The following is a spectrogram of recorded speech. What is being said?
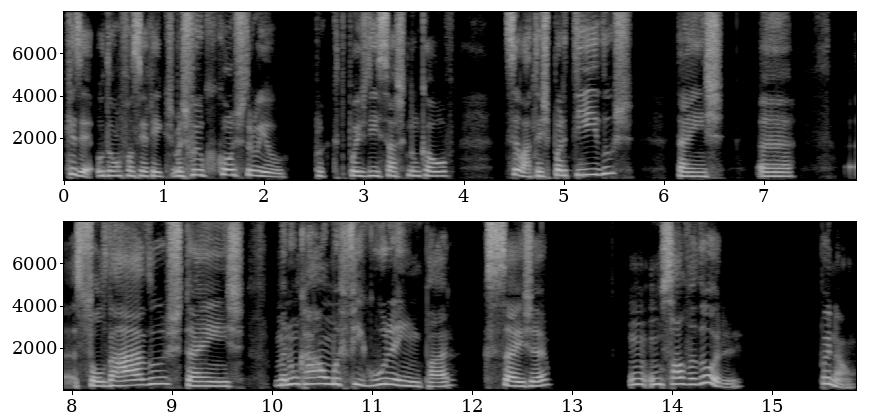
Quer dizer, o Dom Afonso Henriques, mas foi o que construiu. Porque depois disso acho que nunca houve. Sei lá, tens partidos, tens uh, soldados, tens. Mas nunca há uma figura ímpar que seja um, um salvador. Pois não.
